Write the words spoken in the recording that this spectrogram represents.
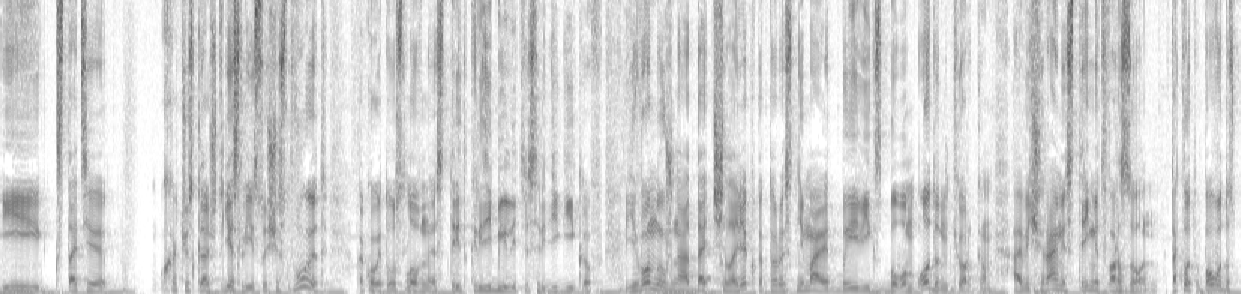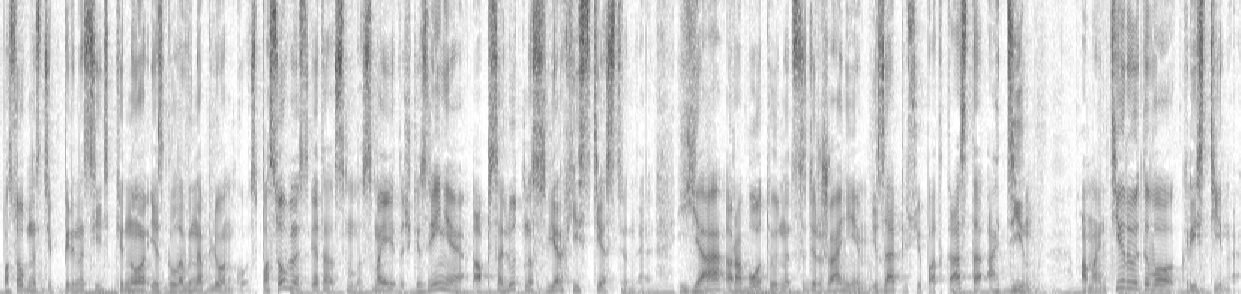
И, кстати, хочу сказать, что если и существует какое-то условное стрит-кредибилити среди гиков, его нужно отдать человеку, который снимает боевик с Бобом Оденкерком, а вечерами стримит Warzone. Так вот, по поводу способности переносить кино из головы на пленку. Способность это, с, с моей точки зрения, абсолютно сверхъестественная. Я работаю над содержанием и записью подкаста один — а монтирует его Кристина.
